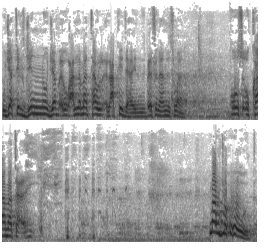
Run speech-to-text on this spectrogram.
وجت الجن وجب وعلمتها العقيده هاي اللي بيعرفونها النسوان وقامت موجود.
